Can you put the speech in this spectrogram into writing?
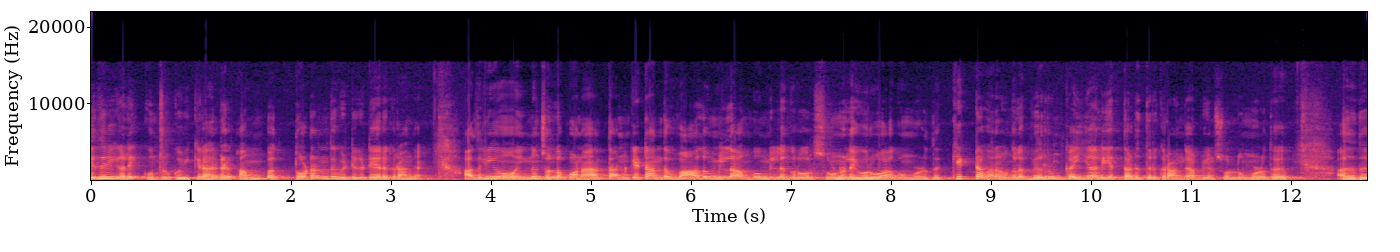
எதிரிகளை குன்று குவிக்கிறார்கள். அம்பை தொடர்ந்து விட்டுக்கிட்டே இருக்கிறாங்க. அதுலேயும் இன்னும் சொல்லப்போனால் தன்கிட்ட அந்த வாளும் இல்லை அம்பும் இல்லைங்கிற ஒரு சூழ்நிலை உருவாகும் பொழுது கிட்ட வரவங்களை வெறும் கையாலேயே தடுத்துருக்குறாங்க அப்படின்னு சொல்லும் பொழுது அது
